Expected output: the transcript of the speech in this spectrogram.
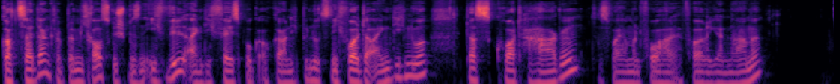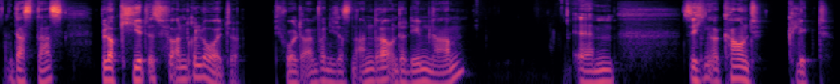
Gott sei Dank, hat er mich rausgeschmissen. Ich will eigentlich Facebook auch gar nicht benutzen. Ich wollte eigentlich nur, dass Kurt Hagen, das war ja mein vorheriger Name, dass das blockiert ist für andere Leute. Ich wollte einfach nicht, dass ein anderer unter dem Namen ähm, sich einen Account klickt.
